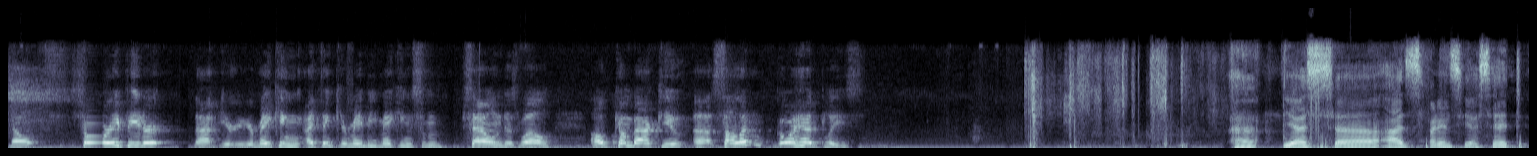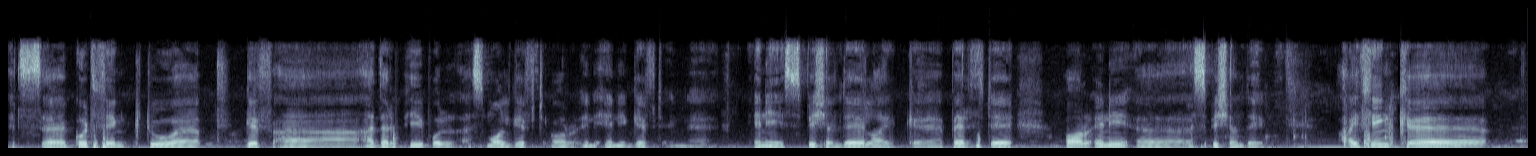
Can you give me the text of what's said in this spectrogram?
No, sorry, Peter. That you're you're making. I think you're maybe making some sound as well. I'll come back to you. Uh, Salim, go ahead, please. Uh, yes, uh, as Valencia said, it's a good thing to uh, give uh, other people a small gift or in any gift in uh, any special day like uh, birthday or any special day. I think uh,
